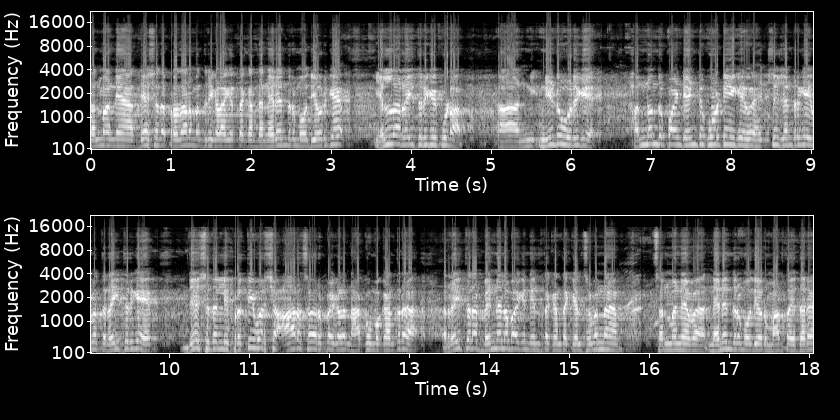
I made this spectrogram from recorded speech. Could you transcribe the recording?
ಸನ್ಮಾನ್ಯ ದೇಶದ ಪ್ರಧಾನಮಂತ್ರಿಗಳಾಗಿರ್ತಕ್ಕಂಥ ನರೇಂದ್ರ ಮೋದಿ ಅವರಿಗೆ, ಎಲ್ಲ ರೈತರಿಗೂ ಕೂಡ ನೀಡುವವರೆಗೆ ಹನ್ನೊಂದು ಪಾಯಿಂಟ್ ಎಂಟು ಕೋಟಿಗೆ ಹೆಚ್ಚು ಜನರಿಗೆ ಇವತ್ತು ರೈತರಿಗೆ ದೇಶದಲ್ಲಿ ಪ್ರತಿ ವರ್ಷ ಆರು ಸಾವಿರ ರೂಪಾಯಿಗಳನ್ನು ಹಾಕುವ ಮುಖಾಂತರ ರೈತರ ಬೆನ್ನೆಲುಬಾಗಿ ನಿಲ್ತಕ್ಕಂಥ ಕೆಲಸವನ್ನು ಸನ್ಮಾನ್ಯ ನರೇಂದ್ರ ಮೋದಿ ಅವರು ಮಾಡ್ತಾ ಇದ್ದಾರೆ.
